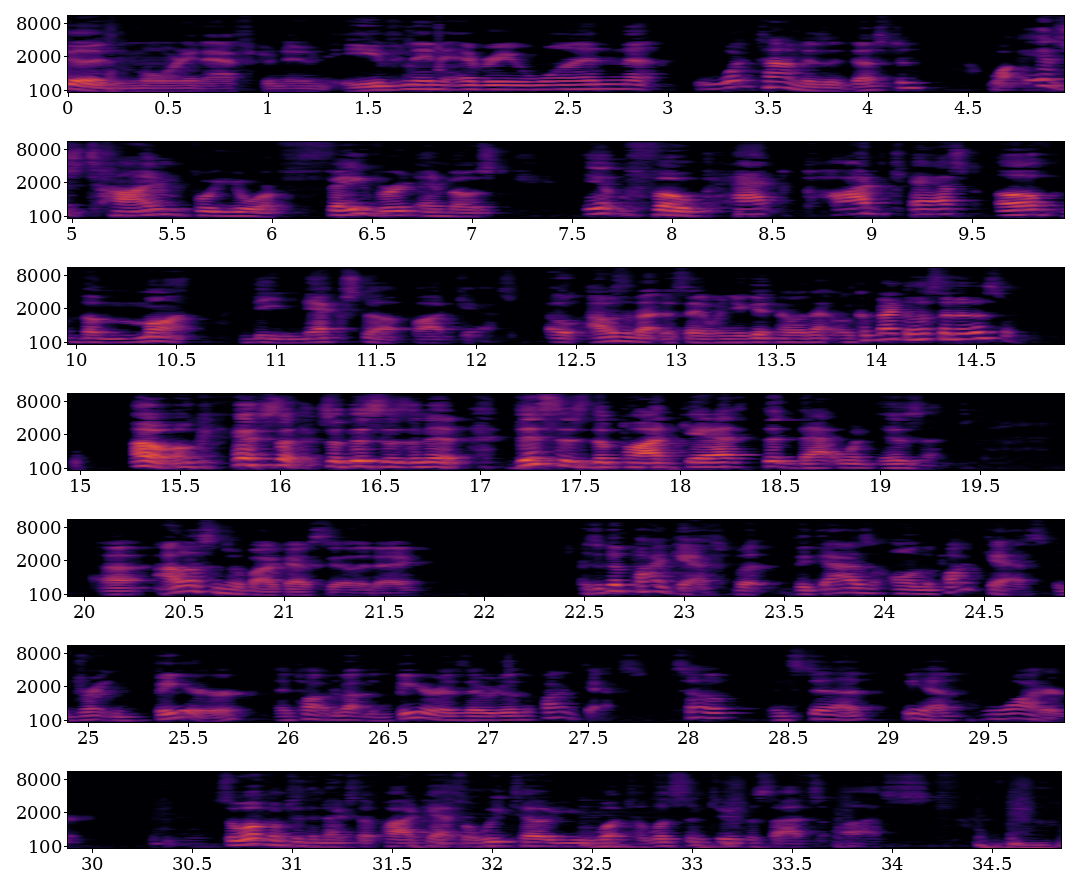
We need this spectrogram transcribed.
Good morning, afternoon, evening, everyone. What time is it, Dustin? Well, it's time for your favorite and most info packed podcast of the month, the Next Up podcast. Oh, I was about to say when you get know that one, come back and listen to this one. Oh, okay. So, so this isn't it. This is the podcast that that one isn't. Uh, I listened to a podcast the other day. It's a good podcast, but the guys on the podcast drank beer and talked about the beer as they were doing the podcast. So instead, we have water. So, welcome to the Next Up podcast, where we tell you what to listen to besides us.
